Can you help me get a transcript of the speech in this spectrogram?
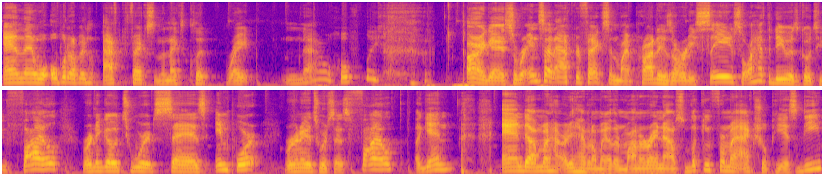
and then we'll open it up in After Effects in the next clip right now, hopefully. Alright guys, so we're inside After Effects and my project is already saved, so all I have to do is go to File, we're going to go to where it says Import, we're going to go to where it says File, again, and um, I already have it on my other monitor right now, so looking for my actual PSD,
